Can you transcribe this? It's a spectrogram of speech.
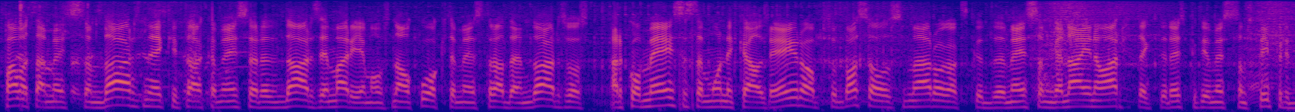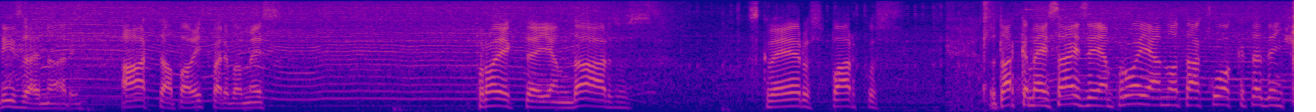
Pamatā mēs esam dārznieki, tā ka mēs ar dārziem arī, ja mums nav koki, tad mēs strādājam dārzos, ar ko mēs esam unikāli Eiropas un pasaules mērogāks, kad mēs esam gan ainava arhitekti, respektīvi mēs esam stipri dizaineri. Ārtelpā vispār mēs projektējam dārzus, skvērus, parkus, Nu, tā kā mēs aizējām projām no tā koka, tad viņš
